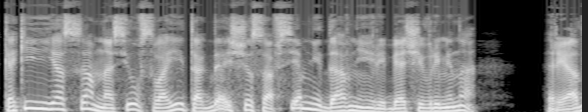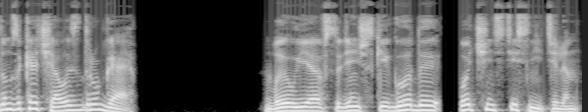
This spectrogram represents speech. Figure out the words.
какие я сам носил в свои тогда еще совсем недавние ребячьи времена. Рядом закачалась другая. Был я в студенческие годы очень стеснителен.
